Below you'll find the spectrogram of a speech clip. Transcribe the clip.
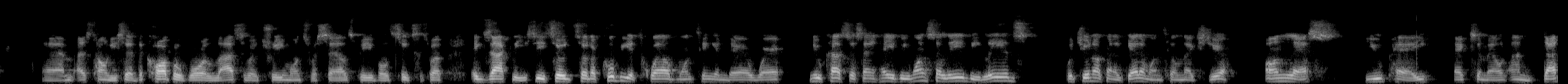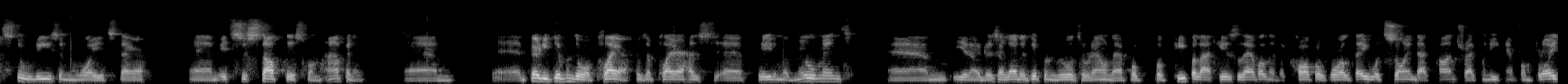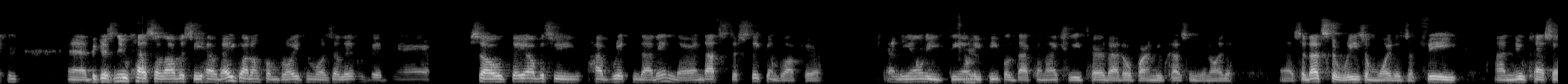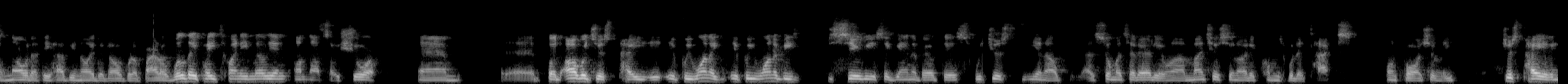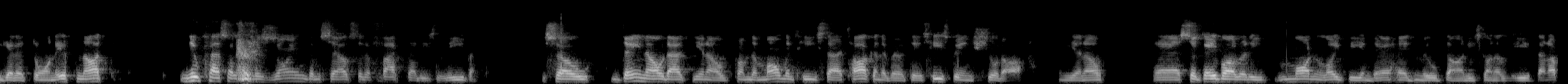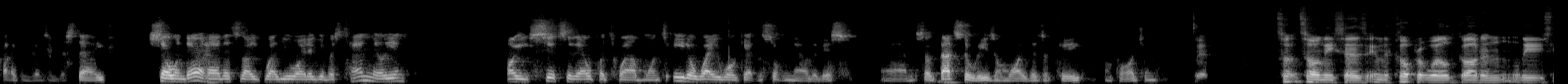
um, as Tony said, the corporate world lasts about three months for salespeople, six as well. Exactly. You see, so so there could be a 12 month thing in there where Newcastle saying, hey, if he wants to leave, he leaves, but you're not going to get him until next year unless you pay X amount. And that's the reason why it's there. Um, it's to stop this from happening. Um, uh, very different to a player because a player has uh, freedom of movement. Um, you know, there's a lot of different rules around that, but but people at his level in the corporate world, they would sign that contract when he came from Brighton, uh, because Newcastle obviously how they got him from Brighton was a little bit, eh. so they obviously have written that in there, and that's the sticking block here, and the only the only people that can actually tear that up are Newcastle United, uh, so that's the reason why there's a fee, and Newcastle know that they have United over a barrel. Will they pay twenty million? I'm not so sure. Um, uh, but I would just pay if we want to if we want to be serious again about this. We just you know, as someone said earlier on, Manchester United comes with a tax. Unfortunately, just pay it and get it done. If not, Newcastle have resigned themselves to the fact that he's leaving. So they know that you know from the moment he started talking about this, he's being shut off. You know, uh, so they've already more than likely in their head moved on. He's going to leave. They're not going to convince him to stay. So in their head, it's like, well, you either give us 10 million or he sits it out for 12 months. Either way, we're getting something out of this. Um, so that's the reason why there's a fee, unfortunately. Yeah. So Tony says in the corporate world, gardening leave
